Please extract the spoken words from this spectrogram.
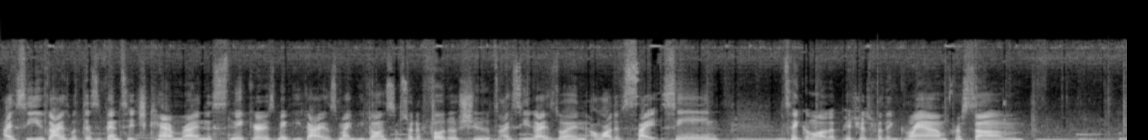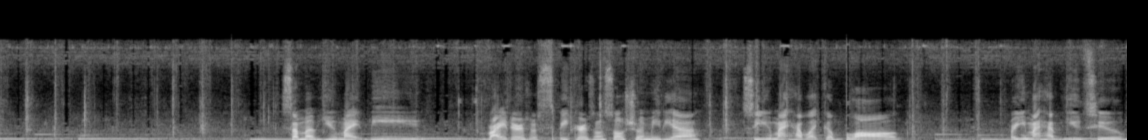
I see you guys with this vintage camera and the sneakers. Maybe you guys might be doing some sort of photo shoots. I see you guys doing a lot of sightseeing taking a lot of pictures for the gram for some. Some of you might be writers or speakers on social media. So you might have like a blog or you might have YouTube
